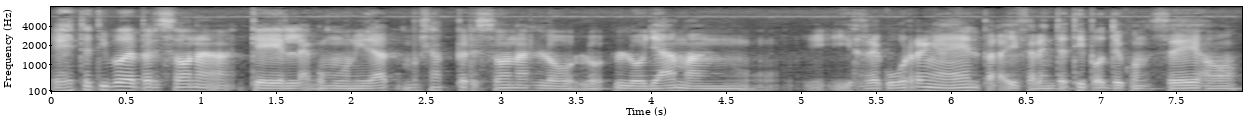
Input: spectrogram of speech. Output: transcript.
Es este tipo de persona que en la comunidad muchas personas lo, lo, llaman y, recurren a él para diferentes tipos de consejos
